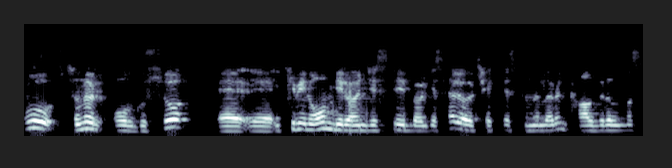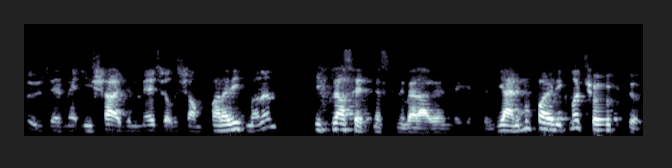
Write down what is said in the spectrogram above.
bu sınır olgusu e, e, 2011 öncesi bölgesel ölçekte sınırların kaldırılması üzerine inşa edilmeye çalışan paradigmanın iflas etmesini beraberinde getirdi. Yani bu paradigma çöktü.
